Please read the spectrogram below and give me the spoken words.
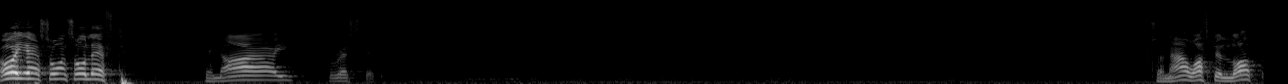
oh yeah, so and so left. And I rested. So now, after Lot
